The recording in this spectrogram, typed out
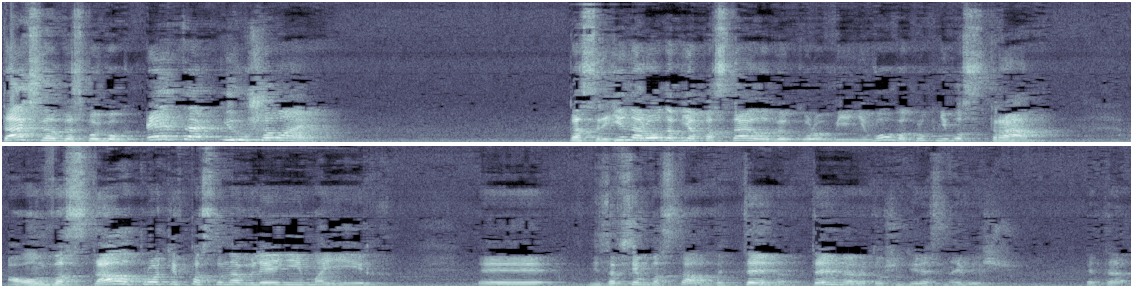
Так сказал Господь Бог, это Иерушалаем. Посреди народов я поставил в него, вокруг него страны. А он восстал против постановлений моих э, не совсем восстал, это темер. Темер это очень интересная вещь. Это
